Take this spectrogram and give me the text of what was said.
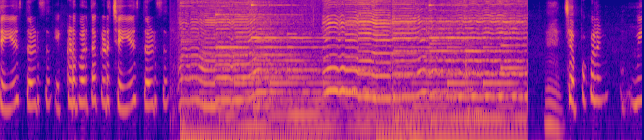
చెయ్యేస్తాడు సార్. ఎక్కడ పడితే అక్కడ చెయ్యేస్తాడు సార్. చెప్పుకోలేను. మీ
